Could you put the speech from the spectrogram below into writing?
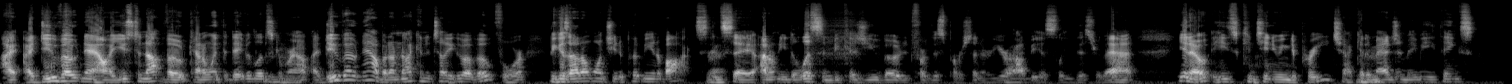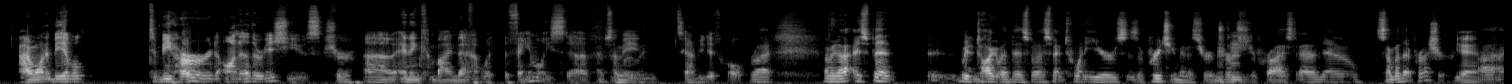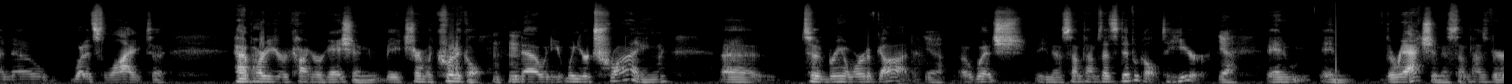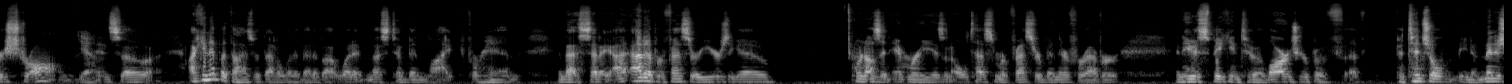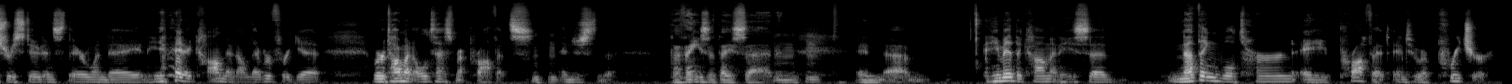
I, I do vote now. I used to not vote, kind of went the David Lipscomb Mhm. route. I do vote now, but I'm not going to tell you who I vote for because I don't want you to put me in a box Right. and say, I don't need to listen because you voted for this person or you're Right. obviously this or that. You know, he's continuing to preach. I could Mhm. imagine maybe he thinks, I want to be able to be heard on other issues Sure. uh, and then combine that with the family stuff. Absolutely. I mean, it's got to be difficult. Right. I mean, I, I spent, we didn't talk about this, but I spent 20 years as a preaching minister in Mhm. Churches of Christ. And I know some of that pressure. Yeah. I, I know what it's like to have part of your congregation be extremely critical. You Mhm. know, when you when you're trying uh, to bring a word of God, Yeah. uh, which you know sometimes that's difficult to hear. Yeah. and and the reaction is sometimes very strong. Yeah. and so. I can empathize with that a little bit about what it must have been like for him in that setting. I, I had a professor years ago when I was at Emory as an Old Testament professor, been there forever, and he was speaking to a large group of, of potential, you know, ministry students there one day, and he made a comment I'll never forget. We were talking about Old Testament prophets Mhm. and just the, the things that they said, hmm and um, he made the comment. He said, "Nothing will turn a prophet into a preacher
